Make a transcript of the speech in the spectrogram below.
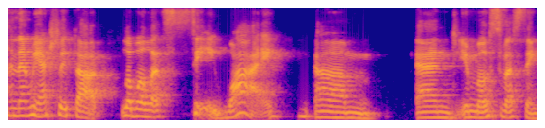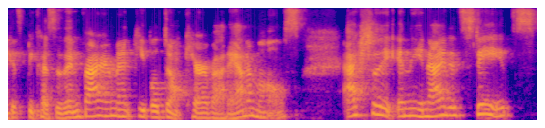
And then we actually thought, well, let's see why. Um, and you know, most of us think it's because of the environment. People don't care about animals. Actually, in the United States,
